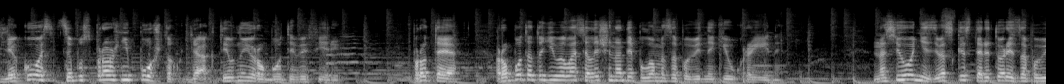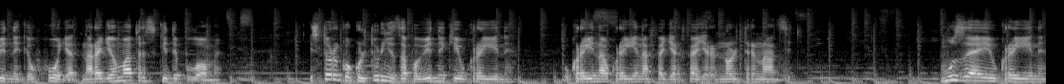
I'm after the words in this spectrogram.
Для когось це був справжній поштовх для активної роботи в ефірі. Проте, робота тоді велася лише на дипломи заповідників України. На сьогодні зв'язки з території заповідників входять на радіоаматорські дипломи, історико-культурні заповідники України, Україна Україна Федір Федір 013, Музеї України,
